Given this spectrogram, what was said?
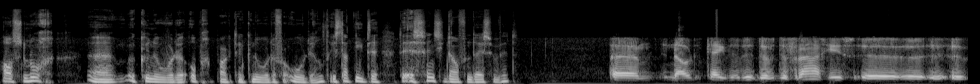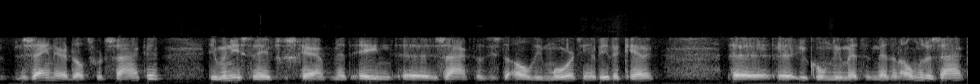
alsnog kunnen worden opgepakt en kunnen worden veroordeeld? Is dat niet de, de essentie dan van deze wet? Ehm, nou, kijk, de, de, de vraag is, zijn er dat soort zaken? De minister heeft geschermd met één eh, zaak, dat is de Aldi-moord in Ridderkerk. Eh, eh, u komt nu met, met een andere zaak.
